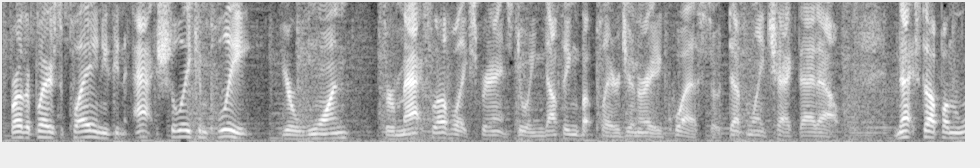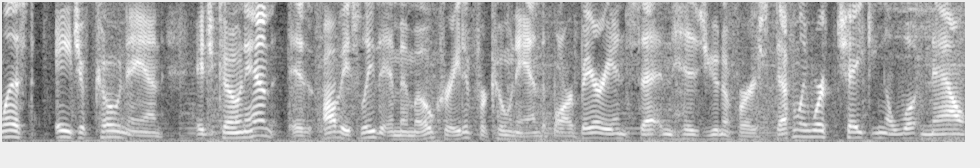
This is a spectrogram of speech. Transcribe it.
for other players to play and you can actually complete your one through max level experience doing nothing but player generated quests. So definitely check that out. Next up on the list, Age of Conan. Age of Conan is obviously the MMO created for Conan the Barbarian set in his universe. Definitely worth taking a look now.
